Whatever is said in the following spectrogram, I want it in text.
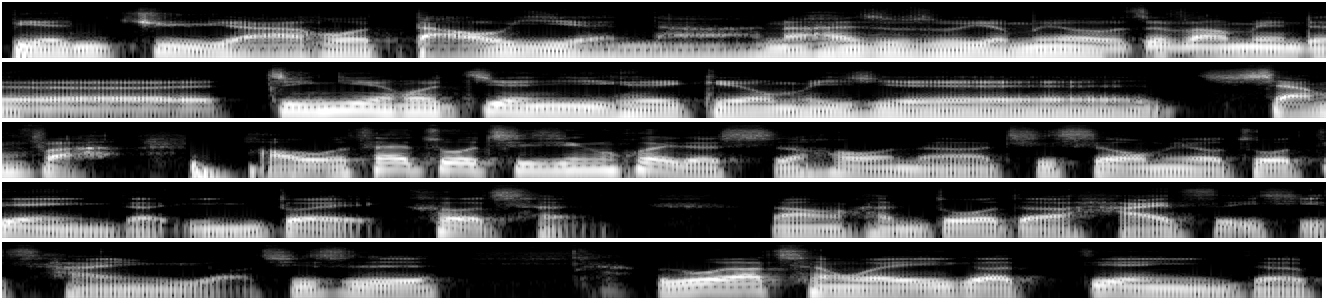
编剧啊，或导演啊，那韩叔叔有没有这方面的经验或建议，可以给我们一些想法？好，我在做基金会的时候呢，其实我们有做电影的营队课程，让很多的孩子一起参与哦。其实，如果要成为一个电影的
